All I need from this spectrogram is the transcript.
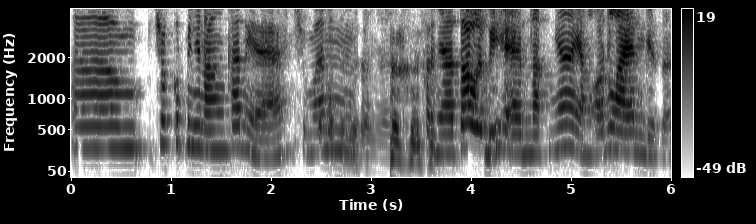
Em, cukup menyenangkan ya, cuman Cukup menyenangkan. ternyata lebih enaknya yang online gitu.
